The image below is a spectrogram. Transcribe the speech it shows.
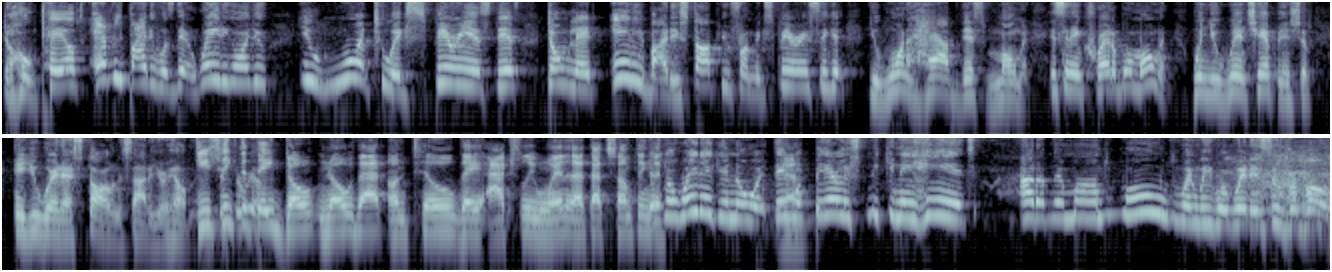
the hotels. Everybody was there waiting on you. You want to experience this. Don't let anybody stop you from experiencing it. You want to have this moment. It's an incredible moment when you win championships and you wear that star on the side of your helmet. Do you It's think that they don't know that until they actually win? That that's something There's that no way they can know it. They Yeah. were barely sneaking their heads out of their mom's wombs when we were winning Super Bowl.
